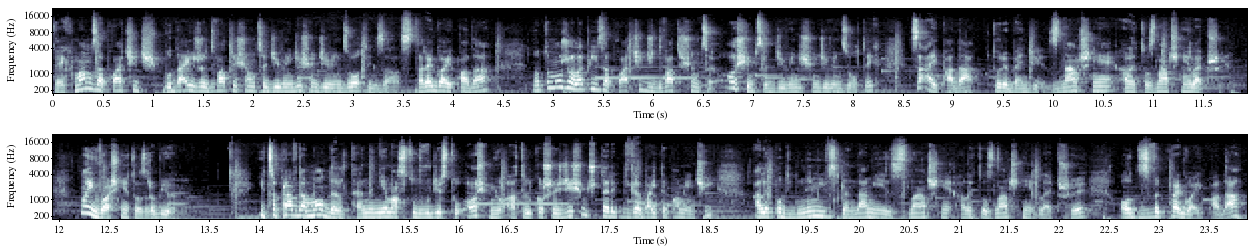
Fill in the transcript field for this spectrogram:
To jak mam zapłacić bodajże 2099 zł za starego iPada, no to może lepiej zapłacić 2899 zł za iPada, który będzie znacznie, ale to znacznie lepszy. No i właśnie to zrobiłem. I co prawda model ten nie ma 128, a tylko 64 GB pamięci, ale pod innymi względami jest znacznie, ale to znacznie lepszy od zwykłego iPada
